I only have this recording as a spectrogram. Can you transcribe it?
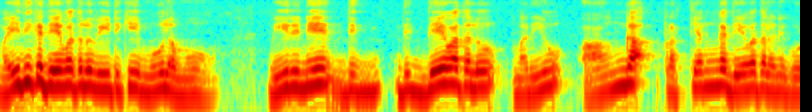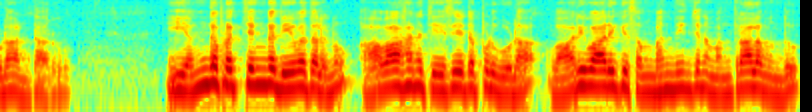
వైదిక దేవతలు వీటికి మూలము. వీరినే దిగ్ దిగ్దేవతలు మరియు అంగ ప్రత్యంగ దేవతలని కూడా అంటారు. ఈ అంగ ప్రత్యంగ దేవతలను ఆవాహన చేసేటప్పుడు కూడా వారి వారికి సంబంధించిన మంత్రాల ముందు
